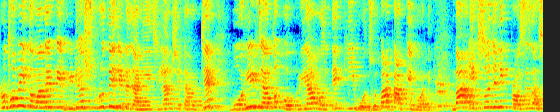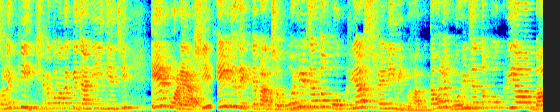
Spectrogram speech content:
প্রথমেই তোমাদেরকে ভিডিও শুরুতেই যেটা জানিয়েছিলাম সেটা হচ্ছে বহির্জাত প্রক্রিয়া বলতে কি বোঝো বা কাকে বলে? বা এক্সোজেনিক প্রসেস আসলে কি? সেটা তোমাদেরকে জানিয়ে দিয়েছি। এরপরে আসি, এই যে দেখতে পাচ্ছ, বহির্জাত প্রক্রিয়া শ্রেণি বিভাগ। তাহলে বহির্জাত প্রক্রিয়া বা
